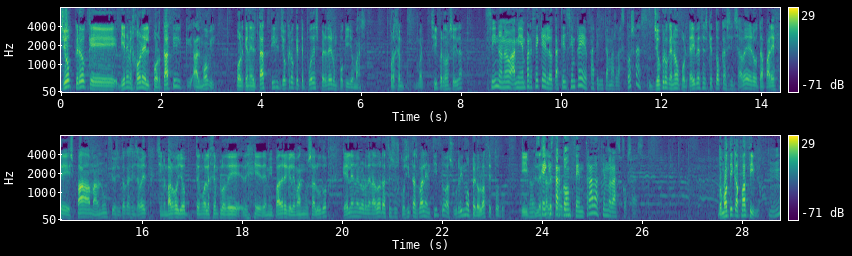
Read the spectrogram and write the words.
yo creo que viene mejor el portátil que al móvil, porque en el táctil yo creo que te puedes perder un poquillo más. Por ejemplo, bueno, sí, perdón, Sheila. Sí, no, no, a mí me parece que lo táctil siempre facilita más las cosas. Yo creo que no, porque hay veces que tocas sin saber o te aparece spam, anuncios y tocas sin saber. Sin embargo, yo tengo el ejemplo de, de- de mi padre que le mando un saludo, que él en el ordenador hace sus cositas va lentito a su ritmo, pero lo hace todo. Y No, le es que hay sale que estar todo concentrado haciendo las cosas. Domótica fácil. ¿Mm?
